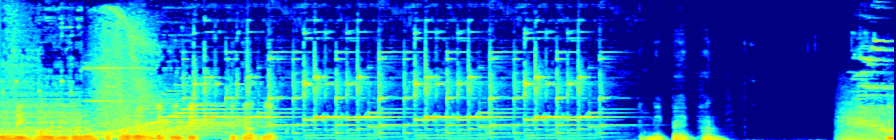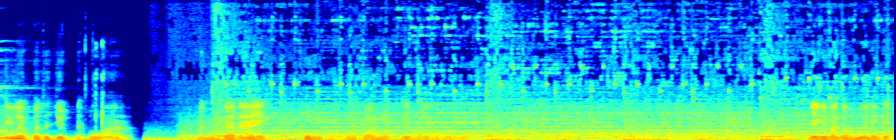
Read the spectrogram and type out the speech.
โอ้ไม่เข้าวันนี้ด้วยเนาะถ้าเข้าด้วยมันจะเพอร์เฟกต์จัดๆเลยกำไรแปดพันจริงๆเราควรจะหยุดนะ เพราะว่ามันก็ได้ทุนขององค์กรเราคืนมาแล้วทุกคนเด้ขึ้นมาสองหมื่นอีกเด็ก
